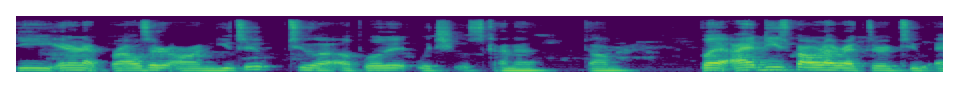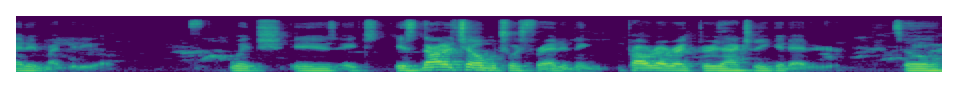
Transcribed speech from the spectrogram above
the internet browser on YouTube to uh, upload it, which was kind of dumb. But I had to use Power Director to edit my video, which is it's is not a terrible choice for editing. Power Director is actually a good editor. So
